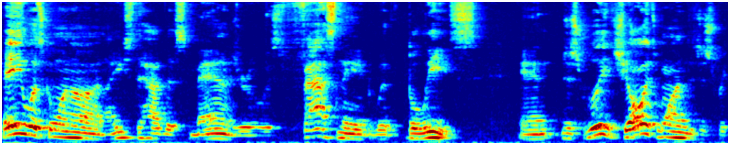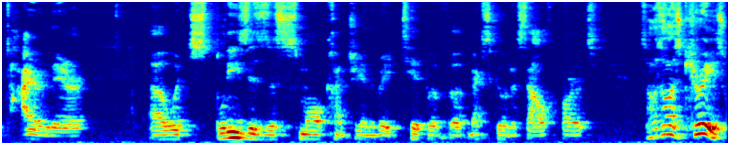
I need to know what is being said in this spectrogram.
Hey, what's going on? I used to have this manager who was fascinated with Belize and just really, she always wanted to just retire there, uh, which Belize is a small country on the very tip of Mexico in the south parts. So I was always curious,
